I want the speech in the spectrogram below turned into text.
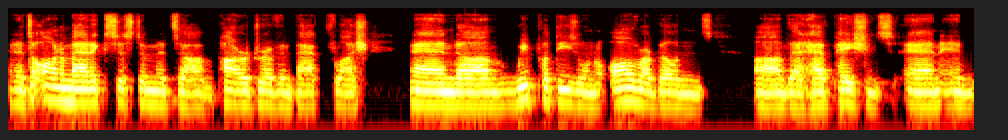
And it's an automatic system, it's a power driven back flush. And um, we put these on all of our buildings uh, that have patients. And, and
